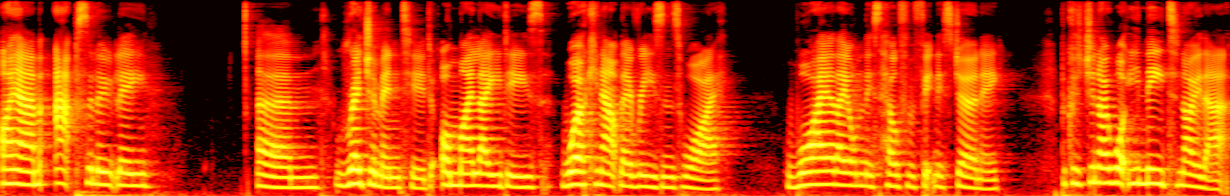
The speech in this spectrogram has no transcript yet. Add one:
I am absolutely um, regimented on my ladies working out their reasons why. Why are they on this health and fitness journey? Because you know what? You need to know that.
